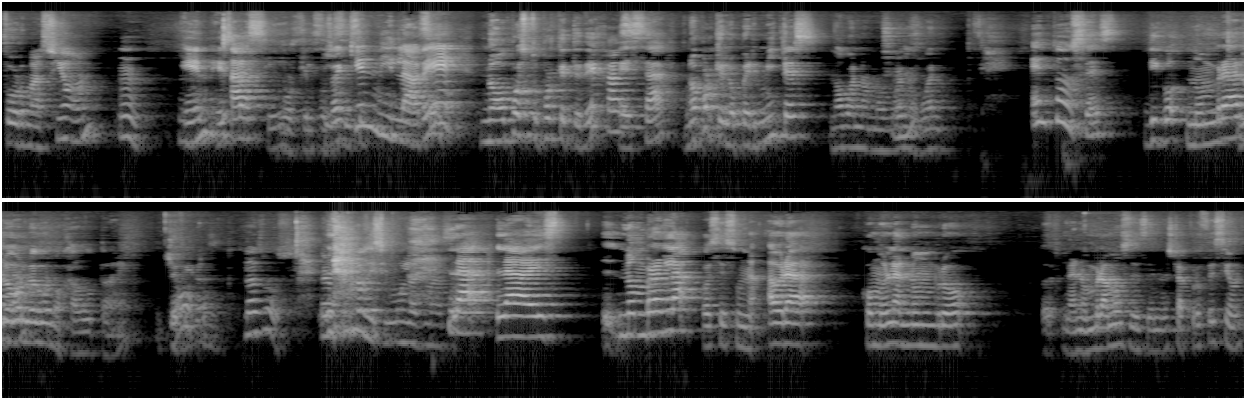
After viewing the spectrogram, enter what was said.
formación mm. en esta, ah, porque pues hay quien ni la ve. No, pues tú porque te dejas. Exacto. No porque lo permites. No, bueno, no, bueno, bueno. Entonces, digo, nombrarla. Luego, luego enojadota, ¿eh? Yo, Las dos. Pero tú lo disimulas más. La, la es, nombrarla, pues es una. Ahora, como la nombro, la nombramos desde nuestra profesión,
